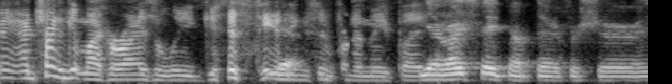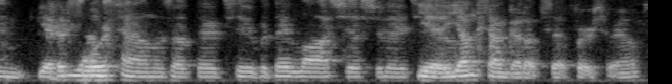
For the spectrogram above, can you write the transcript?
I- I'm trying to get my Horizon League standings in front of me, but yeah Wright state's up there for sure and Yeah, youngstown was up there too but they lost yesterday too Yeah, Youngstown got upset first round.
